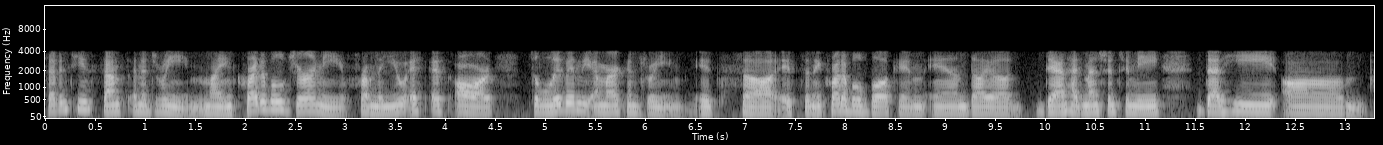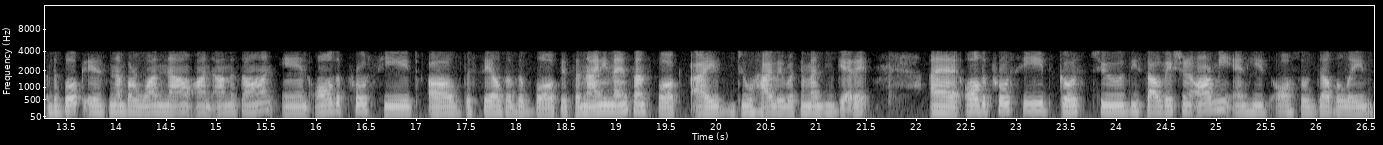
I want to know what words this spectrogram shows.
17 Cents and a Dream My Incredible Journey from the USSR to live in the American Dream. It's uh, it's an incredible book, and and uh, Dan had mentioned to me that he um, the book is number one now on Amazon, and all the proceeds of the sales of the book. It's a 99 cents book. I do highly recommend you get it. Uh, all the proceeds goes to the Salvation Army, and he's also doubling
